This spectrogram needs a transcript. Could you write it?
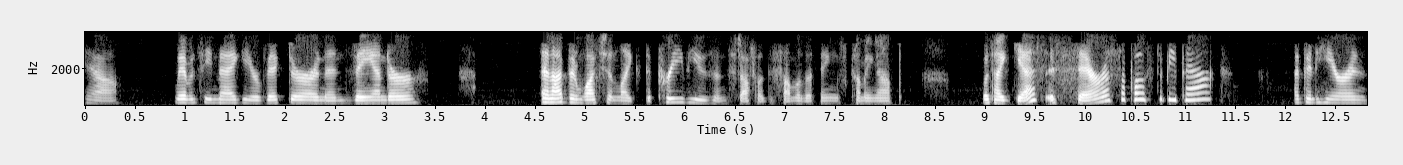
Yeah. We haven't seen Maggie or Victor and then Xander. And I've been watching like the previews and stuff of some of the things coming up. With I guess is Sarah supposed to be back? I've been hearing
